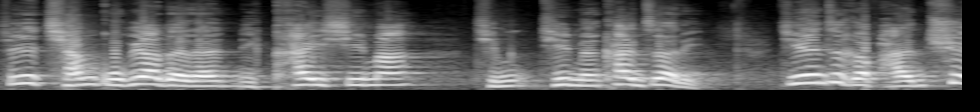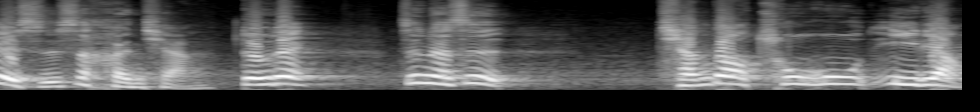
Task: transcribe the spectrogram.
下去抢股票的人，你开心吗？请请你们看这里，今天这个盘确实是很强，对不对？真的是强到出乎意料，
